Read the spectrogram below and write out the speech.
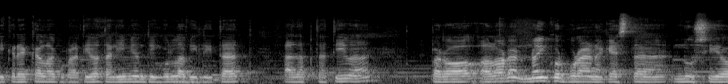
I crec que la cooperativa tenim i hem tingut l'habilitat adaptativa, però alhora no incorporant aquesta noció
